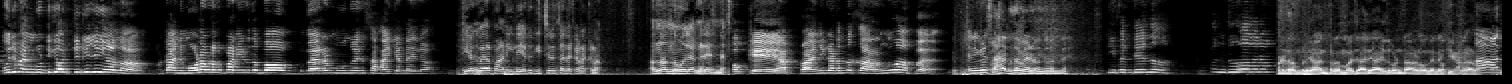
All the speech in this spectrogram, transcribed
ഒരു പെൺകുട്ടിക്ക് ഒറ്റയ്ക്ക് ചെയ്യാന്നാ? എന്നിട്ട് അനുമോൾ അവിടെ പണിയെടുത്തപ്പോ വേറെ മൂന്നുപേര് സഹായിക്കണ്ടായില്ല? ഇയാൾക്ക് വേറെ പണിയില്ല ഇയാൾക്ക് കിച്ചണിൽ തന്നെ കിടക്കണം. അന്ന് അന്ന് മുതൽ അങ്ങനെ തന്നെ. ഓക്കെ അപ്പാനി കടന്ന് കറങ്ങുക അപ്പ. എനിക്കൊരു സാധനം വേണം ഇവന്റെ എന്ത് സാധനം ഞാൻ ബ്രഹ്മചാരി ആയതുകൊണ്ടാണോ നിനക്ക് ഇത്ര ആൾ?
